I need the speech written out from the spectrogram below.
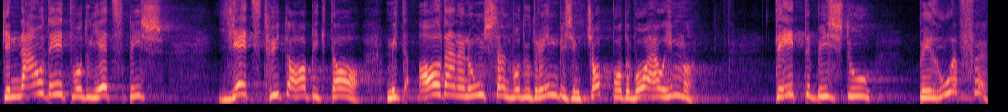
Genau dort, wo du jetzt bist. Jetzt, heute Abend da. Mit all deinen Umständen, wo du drin bist, im Job oder wo auch immer. Dort bist du berufen.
